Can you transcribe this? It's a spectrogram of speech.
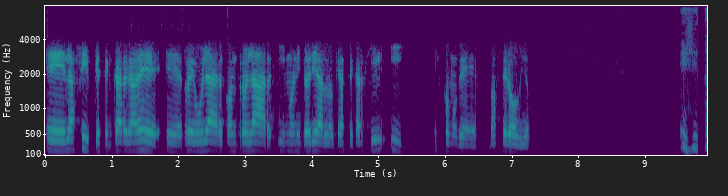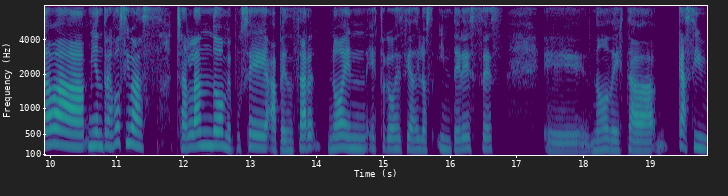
eh, la FIP que se encarga de eh, regular, controlar y monitorear lo que hace Cargill y es como que va a ser obvio. Estaba, mientras vos ibas charlando, me puse a pensar, ¿no? En esto que vos decías de los intereses eh, ¿no? de esta casi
